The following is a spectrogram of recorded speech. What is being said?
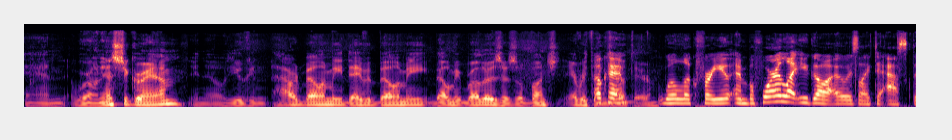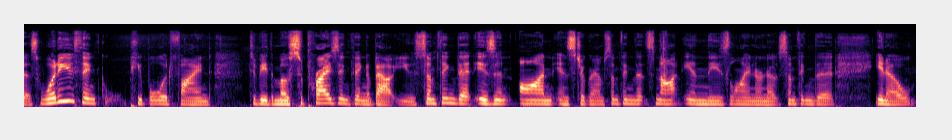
and we're on Instagram. You know, you can Howard Bellamy, David Bellamy, Bellamy Brothers. There's a bunch, everything's Okay. out there. We'll look for you. And before I let you go, I always like to ask this What do you think people would find to be the most surprising thing about you? Something that isn't on Instagram, something that's not in these liner notes, something that, you know,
